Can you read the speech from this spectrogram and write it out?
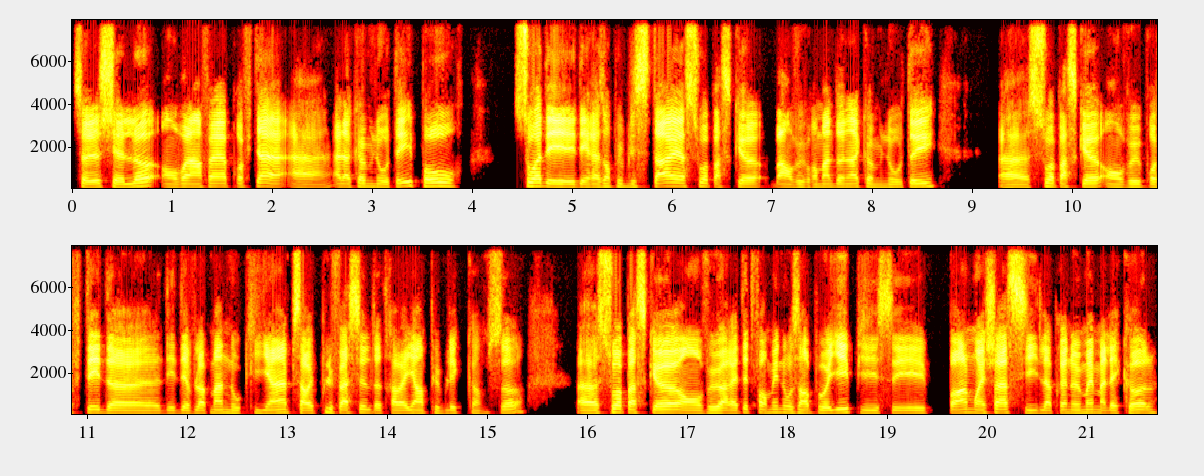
ce logiciel-là, on va en faire profiter à, à- à la communauté pour soit des, des raisons publicitaires, soit parce que ben, on veut vraiment le donner à la communauté, euh, soit parce que on veut profiter de, des développements de nos clients, puis ça va être plus facile de travailler en public comme ça. Euh, soit parce que on veut arrêter de former nos employés, puis c'est pas moins cher s'ils l'apprennent eux-mêmes à l'école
